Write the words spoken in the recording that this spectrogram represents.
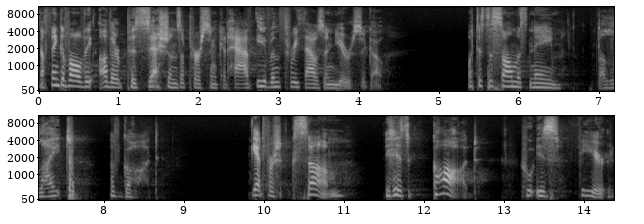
Now, think of all the other possessions a person could have even 3,000 years ago. What does the psalmist name? The light of God. Yet for some, it is God who is feared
